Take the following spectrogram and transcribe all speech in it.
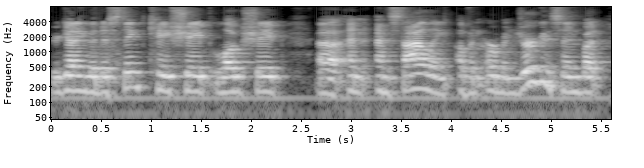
You're getting the distinct case shape, lug shape, uh, and, and styling of an Urban Jurgensen, but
